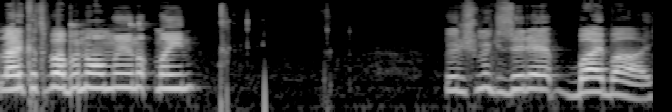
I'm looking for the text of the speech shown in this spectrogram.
Like atıp abone olmayı unutmayın. Görüşmek üzere. Bay bay.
